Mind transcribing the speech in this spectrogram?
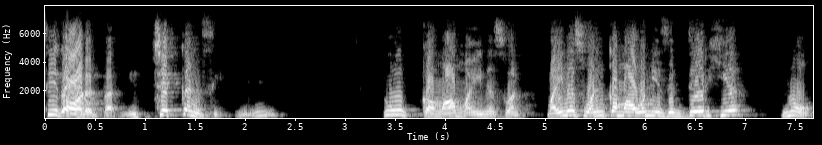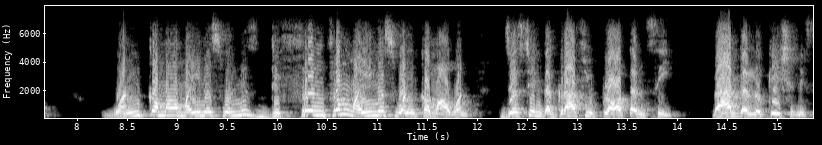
See the order pair. You check and see. Hmm. 2 comma minus 1. Minus 1 comma 1 is it there here? No. 1 comma minus 1 is different from minus 1 comma 1. Just in the graph you plot and see where the location is.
